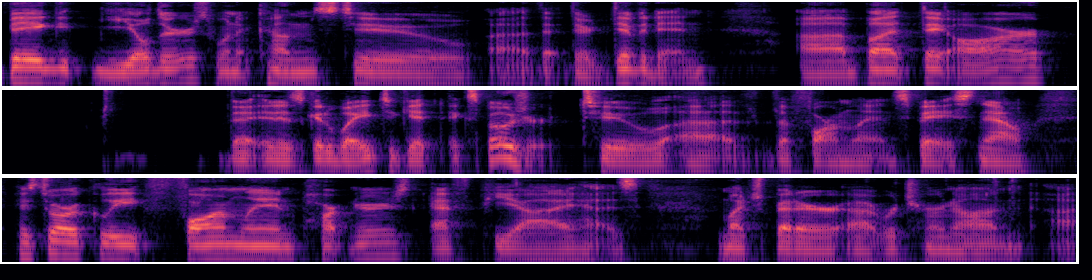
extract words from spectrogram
big yielders when it comes to uh, their dividend, uh, but they are. It is a good way to get exposure to uh, the farmland space. Now, historically, Farmland Partners (FPI) has much better uh, return on uh,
